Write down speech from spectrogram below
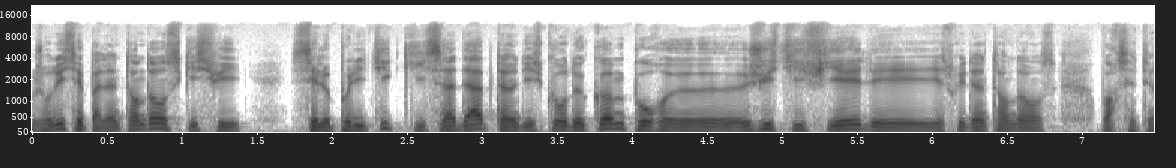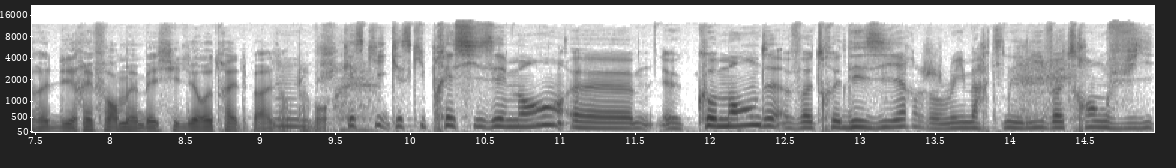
Aujourd'hui, c'est pas l'intendance qui suit. C'est le politique qui s'adapte à un discours de com pour euh, justifier les, les trucs d'intendance. Voir c'était des réformes imbéciles des retraites, par exemple. Mm. Bon. Qu'est-ce qui, précisément euh, euh, commande votre désir, Jean-Louis Martinelli, votre envie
